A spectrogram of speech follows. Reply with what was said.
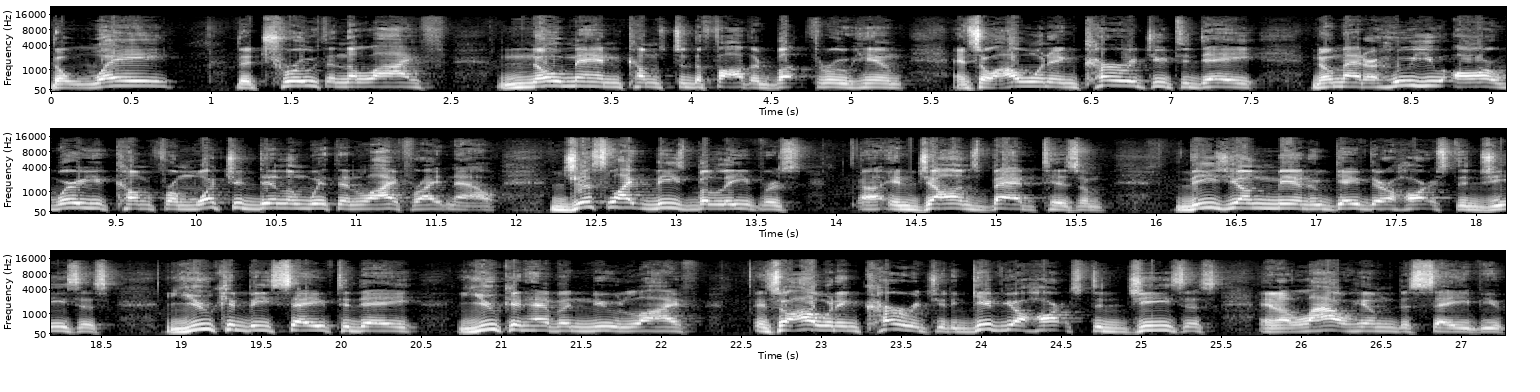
the way, the truth, and the life. No man comes to the Father but through him. And so I want to encourage you today, no matter who you are, where you come from, what you're dealing with in life right now, just like these believers uh, in John's baptism, these young men who gave their hearts to Jesus, you can be saved today. You can have a new life. And so I would encourage you to give your hearts to Jesus and allow Him to save you.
